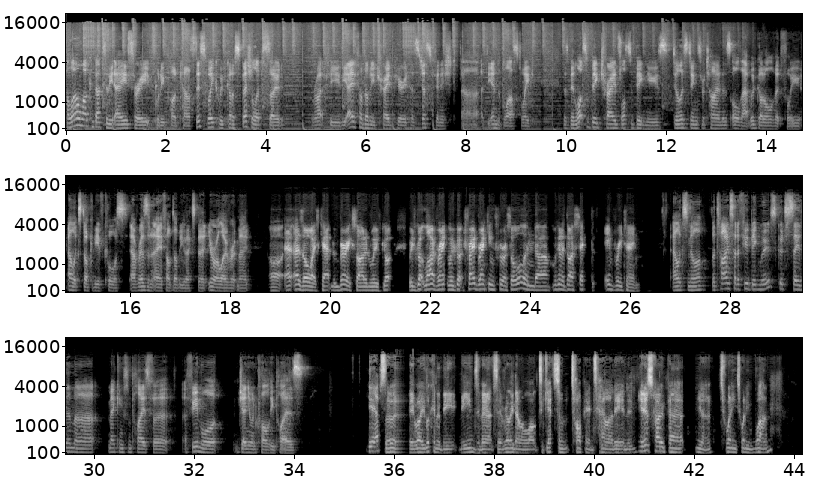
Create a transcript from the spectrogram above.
Hello and welcome back to the A3 Footy Podcast. This week we've got a special episode right for you. The AFLW trade period has just finished uh, at the end of last week. There's been lots of big trades, lots of big news, delistings, retirements, all that. We've got all of it for you. Alex Doherty, of course, our resident AFLW expert. You're all over it, mate. Oh, as always, Captain. I'm very excited. We've got we've got live rank, we've got trade rankings for us all, and uh, we're going to dissect every team. Alex Miller. The Tigers had a few big moves. Good to see them uh, making some plays for a few more genuine quality players. Yeah, absolutely. Well, you're looking at the, the ins and outs. They've really done a lot to get some top end talent in, and you just hope, uh, you know, 2021,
